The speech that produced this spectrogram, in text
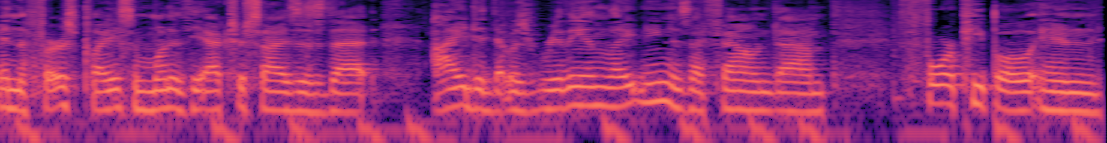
in the first place. And one of the exercises that I did that was really enlightening is I found um, four people in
